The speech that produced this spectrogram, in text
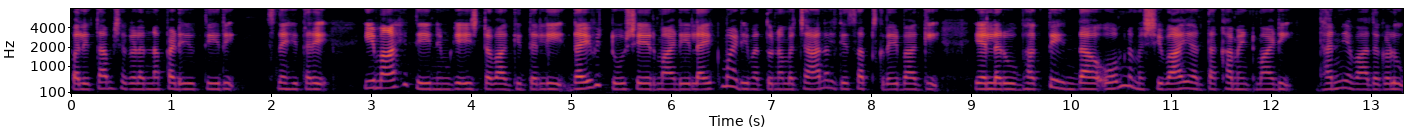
ಫಲಿತಾಂಶಗಳನ್ನು ಪಡೆಯುತ್ತೀರಿ. ಸ್ನೇಹಿತರೆ, ಈ ಮಾಹಿತಿ ನಿಮಗೆ ಇಷ್ಟವಾಗಿದ್ದಲ್ಲಿ ದಯವಿಟ್ಟು ಶೇರ್ ಮಾಡಿ, ಲೈಕ್ ಮಾಡಿ ಮತ್ತು ನಮ್ಮ ಚಾನಲ್ಗೆ ಸಬ್ಸ್ಕ್ರೈಬ್ ಆಗಿ. ಎಲ್ಲರೂ ಭಕ್ತಿಯಿಂದ ಓಂ ನಮ ಶಿವಾಯ ಅಂತ ಕಮೆಂಟ್ ಮಾಡಿ. ಧನ್ಯವಾದಗಳು.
